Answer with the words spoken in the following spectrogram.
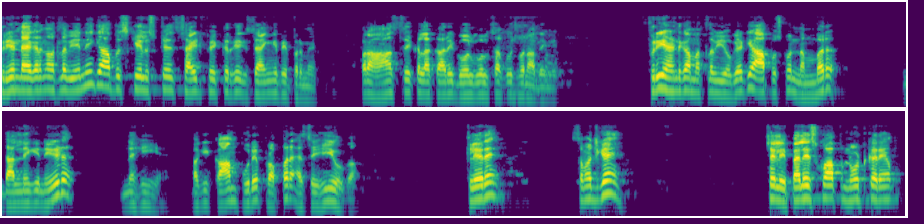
फ्री हैंड डायग्राम का मतलब ये नहीं कि आप स्केल स्केल साइड फेंक करके जाएँगे पेपर में। और हाथ से कलाकारी गोल गोल सा कुछ बना देंगे। फ्री हैंड का मतलब ये हो गया कि आप उसको नंबर डालने की नीड नहीं है। बाकी काम पूरे प्रॉपर ऐसे ही होगा। क्लियर है? समझ गए? चलिए, पहले इसको आप नोट करें अब।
